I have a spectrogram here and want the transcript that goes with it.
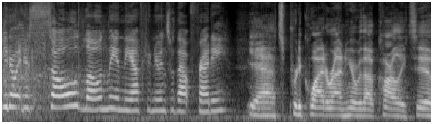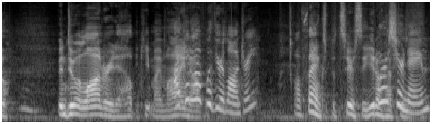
You know, it is so lonely in the afternoons without Freddie. Yeah, it's pretty quiet around here without Carly, too. Been doing laundry to help keep my mind I can help with your laundry. Oh, thanks, but seriously, you don't Where's have your to... name?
